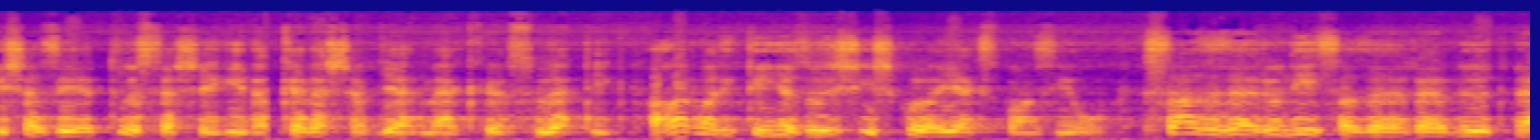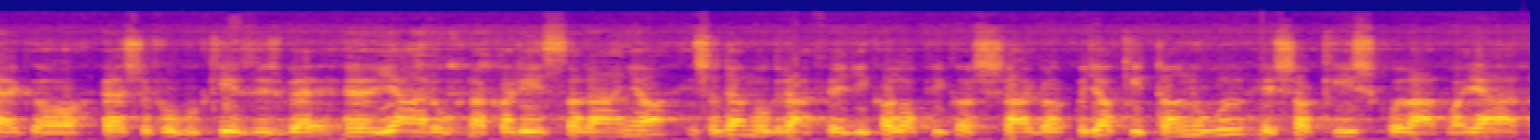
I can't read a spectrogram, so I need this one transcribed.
és ezért összességében kevesebb gyermek születik. A harmadik tényező is iskolai expanzió. 100 ezerről 400 ezerre nőtt meg a felsőfokú képzésbe járóknak a részaránya, és a demográfia egyik alapigassága, hogy aki tanul és aki iskolába jár,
